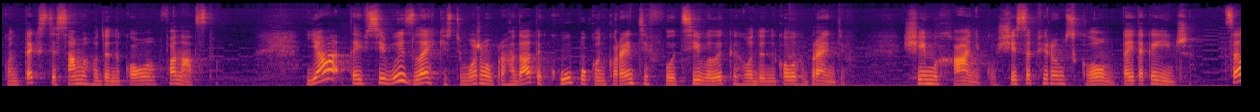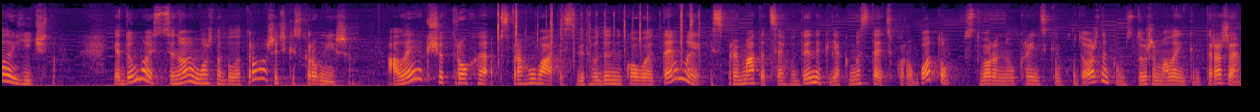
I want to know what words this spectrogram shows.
в контексті саме годинникового фанатства. Я та й всі ви з легкістю можемо пригадати купу конкурентів в лиці великих годинникових брендів, ще й механіку, ще й сапфіровим склом та й таке інше. Це логічно. Я думаю, з ціною можна було трошечки скромніше. Але якщо трохи абстрагуватись від годинникової теми і сприймати цей годинник як мистецьку роботу, створену українським художником з дуже маленьким тиражем,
